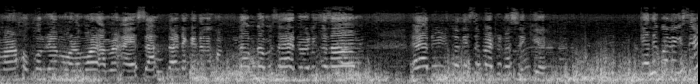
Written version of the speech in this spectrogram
আমাৰ সকলোৰে মৰমৰ আমাৰ আয়েছা আখতাৰ তেখেতক এখন ফুলাম গামোচা আদৰণি জনাম এ আদৰণি জনাইছে প্ৰাৰ্থনা শইকীয়াই কেনেকুৱা লাগিছে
